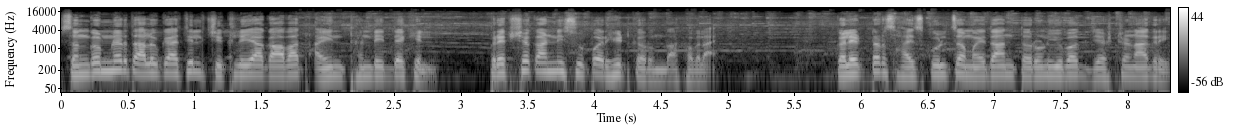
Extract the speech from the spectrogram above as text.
संगमनेर तालुक्यातील चिखली या गावात ऐन थंडीत देखील प्रेक्षकांनी सुपरहिट करून दाखवलाय. कलेक्टर्स हायस्कूलचं मैदान तरुण युवक ज्येष्ठ नागरिक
